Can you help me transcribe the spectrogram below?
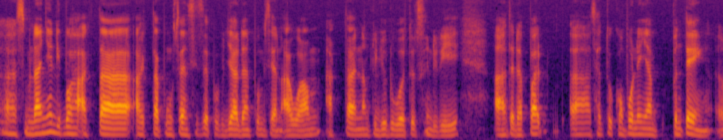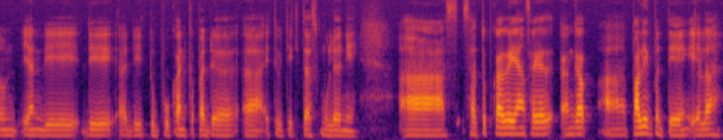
Uh, sebenarnya di bawah Akta Akta Pengurusan Sisa Pekerjaan dan Pemeriksaan Awam, Akta 672 itu sendiri, uh, terdapat uh, satu komponen yang penting um, yang di, di, uh, ditumpukan kepada uh, aktiviti kita semula ni. Ah, satu perkara yang saya anggap uh, paling penting ialah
